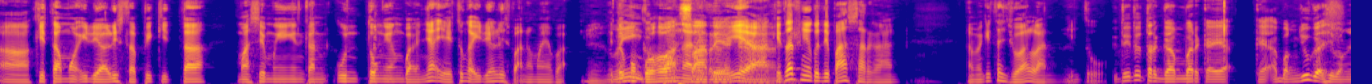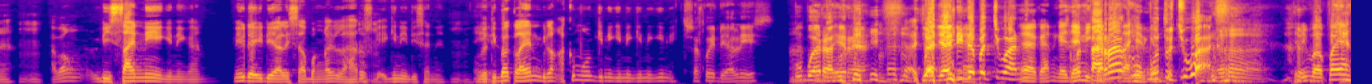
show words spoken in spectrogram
uh, kita mau idealis tapi kita masih menginginkan untung yang banyak ya itu nggak idealis pak namanya pak. Ya, itu pembohongan pasar itu ya. iya kan. kita harus ngikuti pasar kan. Namanya kita jualan gitu. Itu itu tergambar kayak kayak abang juga sih bang ya. Mm-mm. abang desain nih gini kan ini udah idealis abang kali lah harus Mm-mm. kayak gini desainnya tiba-tiba klien bilang aku mau gini gini gini gini Terus aku idealis. Nah, Bubar akhirnya. Gak jadi dapat cuan. ya kan nggak jadi kan Sementara aku terakhir kan. butuh cuan. jadi bapak yang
